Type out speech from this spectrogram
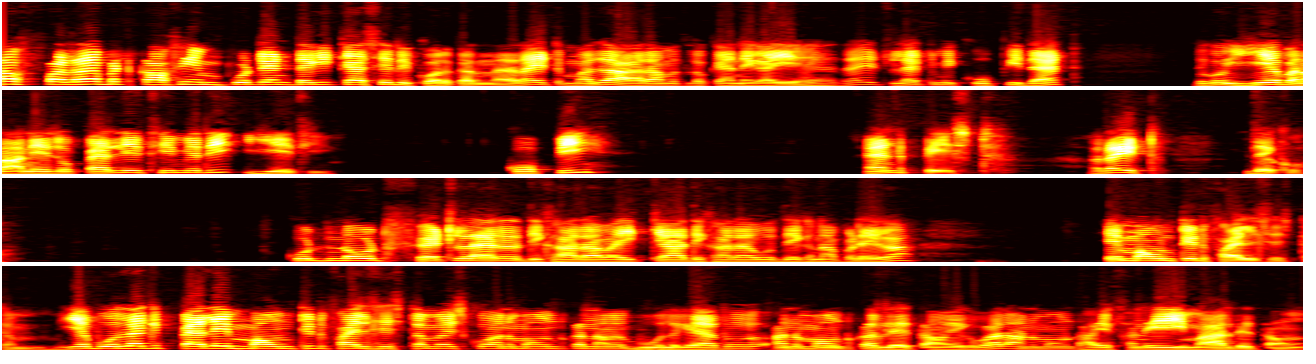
टफ पड़ रहा है बट काफ़ी इंपॉर्टेंट है कि कैसे रिकॉर्ड करना है राइट मज़ा आ रहा मतलब कहने का ये है right let me copy that देखो, ये बनानी है जो पहली थी मेरी, ये थी। कॉपी एंड पेस्ट राइट देखो कुड नोट फेटल एरर दिखा रहा है भाई, क्या दिखा रहा है वो देखना पड़ेगा। ए माउंटेड फ़ाइल सिस्टम ये बोल रहा है कि पहले माउंटेड फ़ाइल सिस्टम है, इसको अनमाउंट करना मैं भूल गया तो अनमाउंट कर लेता हूँ एक बार अनमाउंट हाइफन ए ही मार देता हूँ,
